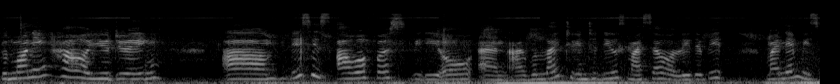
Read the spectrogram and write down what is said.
Good morning, how are you doing? Um, this is our first video and I would like to introduce myself a little bit. My name is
